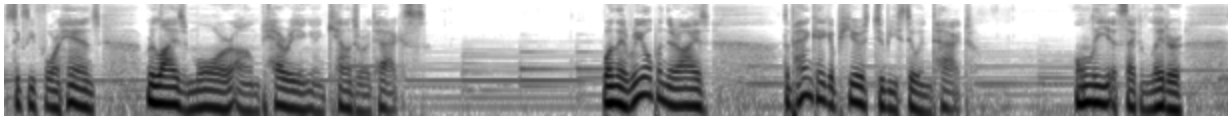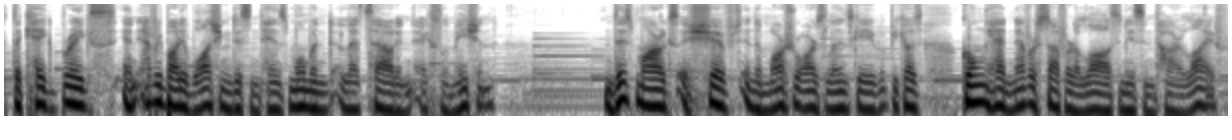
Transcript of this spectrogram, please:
64 hands relies more on parrying and counterattacks. When they reopen their eyes, the pancake appears to be still intact. Only a second later, the cake breaks, and everybody watching this intense moment lets out an exclamation. This marks a shift in the martial arts landscape because Gong had never suffered a loss in his entire life.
